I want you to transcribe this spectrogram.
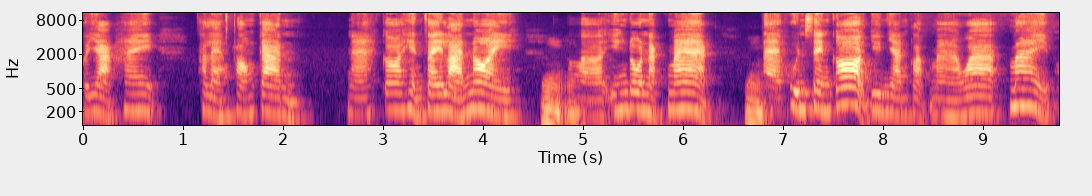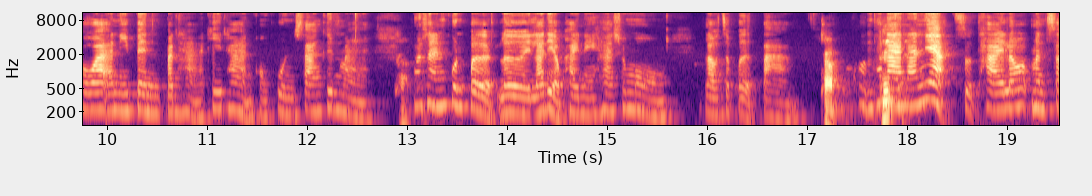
ก็อยากให้แถลงพร้อมกันนะ ก็เห็นใจหลานหน่อยอืมอืมเอ่ออิงโดนหนักมากอืม แต่คุณเซนก็ยืนยันกลับมาว่าไม่ เพราะว่าอันนี้เป็นปัญหาที่ทหารของคุณสร้างขึ้นมาครับเพราะฉะนั้นคุณเปิดเลยแล้วเดี๋ยวภายในห้าชั่วโมง เราจะเปิดตามครับสนทนานั้นเนี่ยสุดท้ายแล้วมันส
